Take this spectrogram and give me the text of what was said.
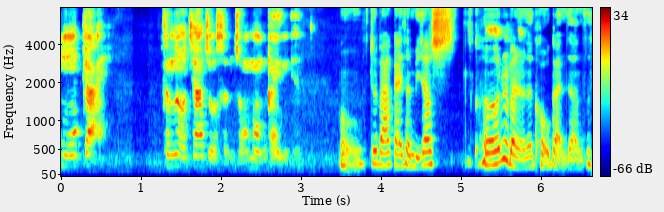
魔改，可能有加九神中那种概念。嗯，就把它改成比较适合日本人的口感这样子。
